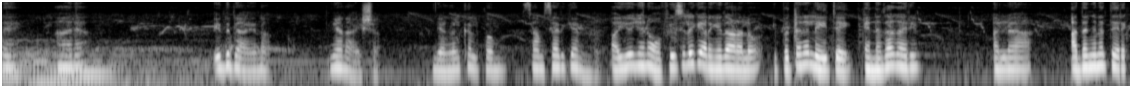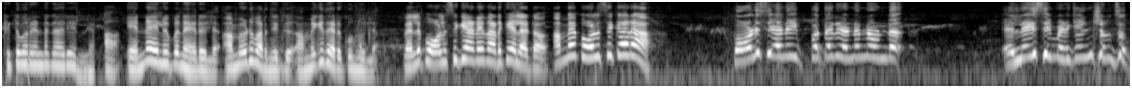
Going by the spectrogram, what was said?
അതെ. ആരാ? ഇത് ഡയന ഞാൻ ആയിഷ. ഞങ്ങൾക്കല്പം സംസാരിക്കാനുണ്ട്. അയ്യോ ഞാൻ ഓഫീസിലേക്ക് ഇറങ്ങിയതാണല്ലോ. ഇപ്പൊ തന്നെ ലേറ്റ് ആയി എന്നതാ കാര്യം? അല്ല അതങ്ങനെ തിരക്കിട്ട് പറയേണ്ട കാര്യമല്ല. ആ എന്നായാലും ഇപ്പൊ നേരമില്ല. അമ്മയോട് പറഞ്ഞേക്ക്. അമ്മയ്ക്ക് തിരക്കൊന്നുമില്ല. വല്ല പോളിസിക്കാണെങ്കിൽ നടക്കുകയല്ല കേട്ടോ. അമ്മേ പോളിസിക്കാരാ? പോളിസിയാണ് ഇപ്പൊ തന്നെ രണ്ടെണ്ണം ഉണ്ട്. എൽ ഐ സി മെഡിക്കൽ ഇൻഷുറൻസും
